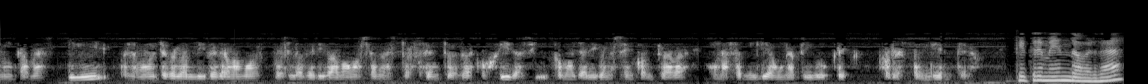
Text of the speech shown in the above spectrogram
nunca más. Y en el momento que los liberábamos, pues los derivábamos a nuestros centros de acogida, y como ya digo, nos encontraba una familia, una tribu que correspondiente, ¿no? Qué tremendo, ¿verdad?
